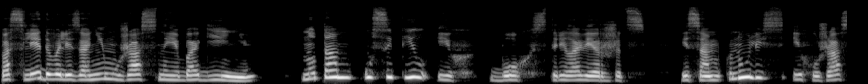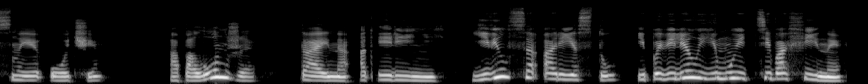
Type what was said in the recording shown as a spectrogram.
последовали за ним ужасные богини, но там усыпил их бог-стреловержец, и сомкнулись их ужасные очи. Аполлон же, тайно от Ириней, явился Аресту и повелел ему идти в Афины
